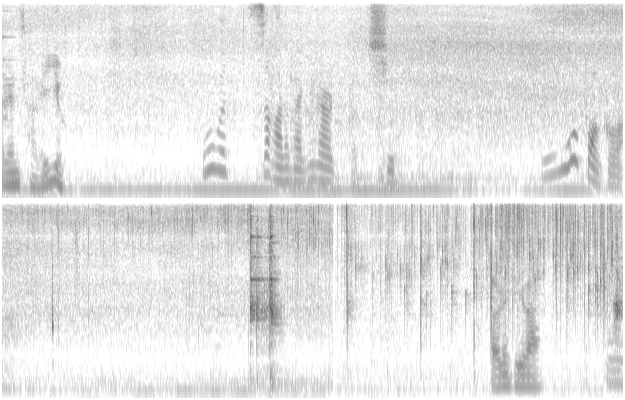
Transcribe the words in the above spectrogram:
来点菜油，我个只下头看你那儿切，我报告啊，倒点皮吧。嗯，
